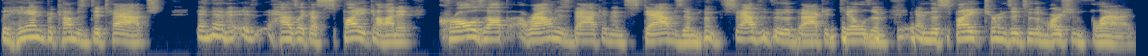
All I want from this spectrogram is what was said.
The hand becomes detached and then it has like a spike on it, crawls up around his back and then stabs him, stabs him through the back and kills him. and the spike turns into the Martian flag.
